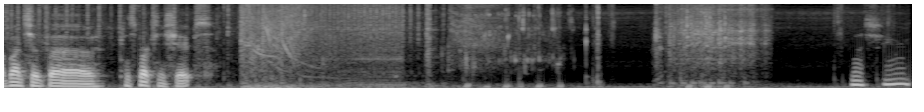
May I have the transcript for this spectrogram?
a bunch of uh, construction shapes. Let's see.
